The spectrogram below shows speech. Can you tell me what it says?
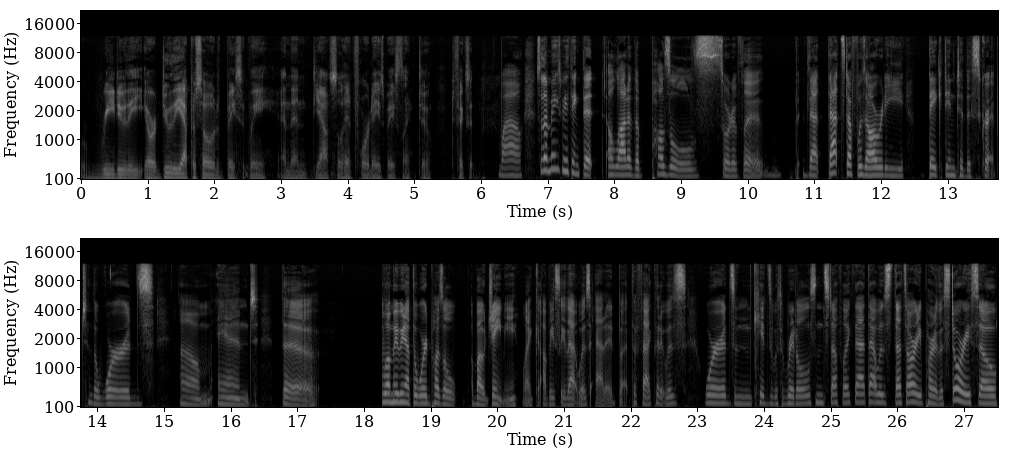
redo the or do the episode basically, and then yeah, so they had four days basically to to fix it. Wow. So that makes me think that a lot of the puzzles, sort of the that that stuff was already baked into the script, the words, um, and the well, maybe not the word puzzle about Jamie. Like obviously that was added, but the fact that it was words and kids with riddles and stuff like that, that was that's already part of the story. So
